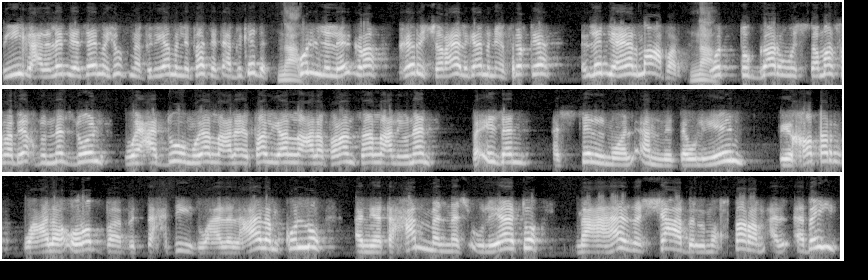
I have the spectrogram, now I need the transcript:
بيجي على ليبيا زي ما شفنا في الأيام اللي فاتت قبل كده. نعم. كل الهجرة غير الشرعية اللي جاية من إفريقيا ليبيا هي المعبر نعم. والتجار والسماسرة بياخدوا الناس دول ويعدوهم ويلا على إيطاليا يلا على فرنسا يلا على اليونان فإذا السلم والأمن الدوليين في خطر وعلى أوروبا بالتحديد وعلى العالم كله أن يتحمل مسؤولياته مع هذا الشعب المحترم الأبي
